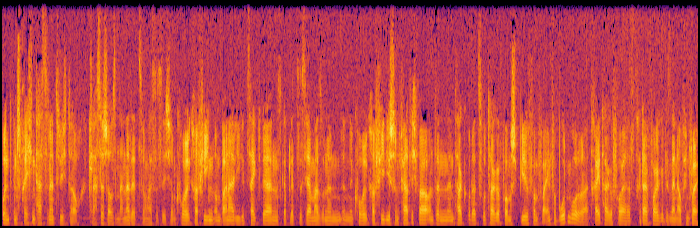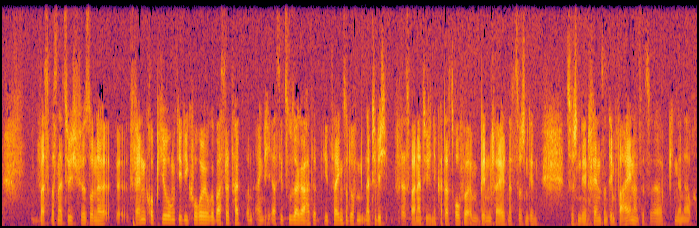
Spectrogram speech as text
und entsprechend hast du natürlich da auch klassische Auseinandersetzungen, was weiß ich, um Choreografien, um Banner, die gezeigt werden. Es gab letztes Jahr mal so eine, eine Choreografie, die schon fertig war und dann einen Tag oder zwei Tage vorm Spiel vom Verein verboten wurde oder drei Tage vorher, das ist drei Tage vorher gewesen sein. Auf jeden Fall was, was natürlich für so eine äh, Fangruppierung, die die Choreo gebastelt hat und eigentlich erst die Zusage hatte, die zeigen zu dürfen, natürlich, das war natürlich eine Katastrophe im Binnenverhältnis zwischen den, zwischen den Fans und dem Verein und das äh, ging dann auch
